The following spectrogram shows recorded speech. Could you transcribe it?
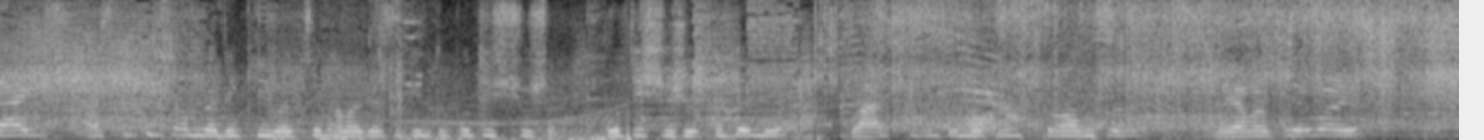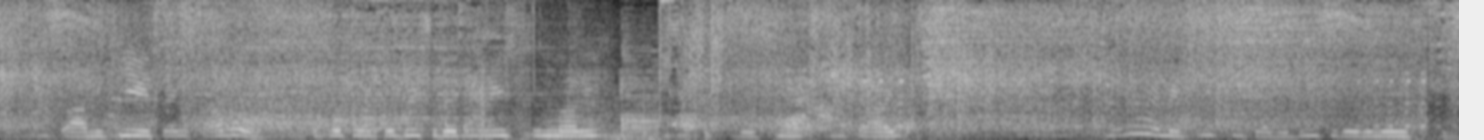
আজকে কিন্তু আমরা দেখতেই পাচ্ছেন আমার কাছে কিন্তু পঁচিশশো পঁচিশশো সত্তর টাইমে তো আজকে কিন্তু নতুন সং সং আমার ফেভারিট তো আমি কি এটাই পাবো তো প্রথমে একটা দুইশো টাকা স্পিন মারি। দেখি কি পাই। মনে হয় না কি পাবো? দুইশো টাকা স্পিন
